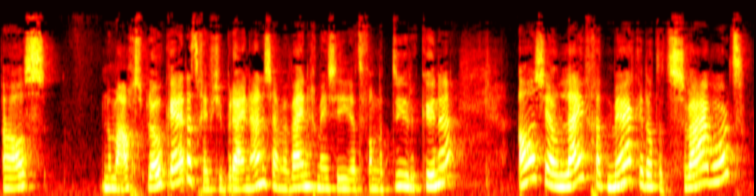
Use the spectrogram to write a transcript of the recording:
als, normaal gesproken, hè, dat geeft je brein aan, er zijn maar weinig mensen die dat van nature kunnen. Als jouw lijf gaat merken dat het zwaar wordt,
